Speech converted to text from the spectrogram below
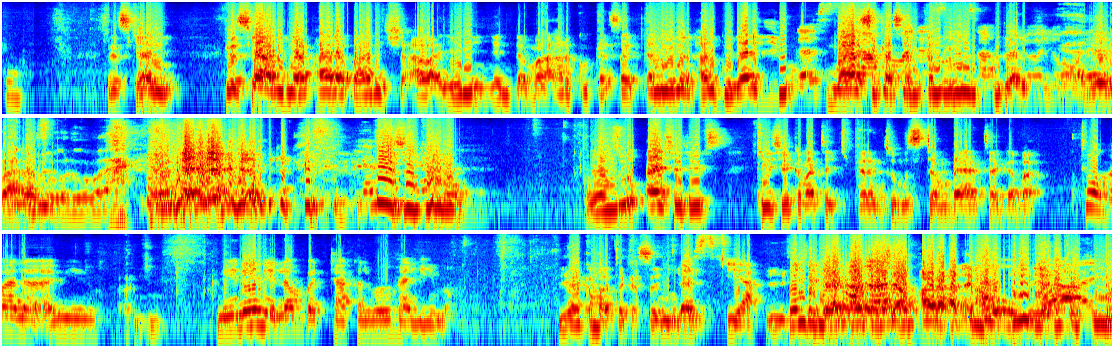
To. gaskiya ne gaskiya abin ya fara bani sha'awa yanayin yadda ma har kuka san kalolin har guda biyu ma suka san kalolin guda biyu. ya dai ba na tsoro ba. Shi kenan yanzu aisha james ke ce kamata ki karanto musu tambaya ta gaba. To malam aminu menene lambar takalmin halima? Ya kamata ka sani. Gaskiya. Eh, Tunda ya kamata ce an fara haɗa ne da ya haka kuma.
